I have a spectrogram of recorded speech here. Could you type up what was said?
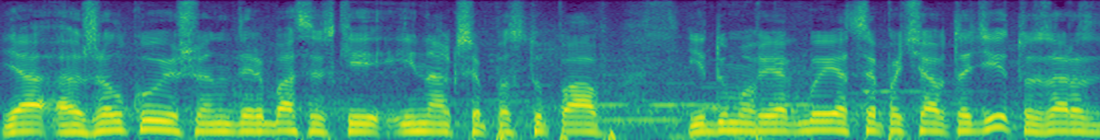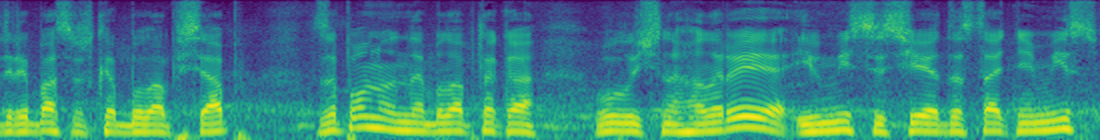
Я е, жалкую, що я на Дербасівській інакше поступав і думав, якби я це почав тоді, то зараз Дербасівська була б вся б заповнена, була б така вулична галерея, і в місті ще є достатньо місць.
